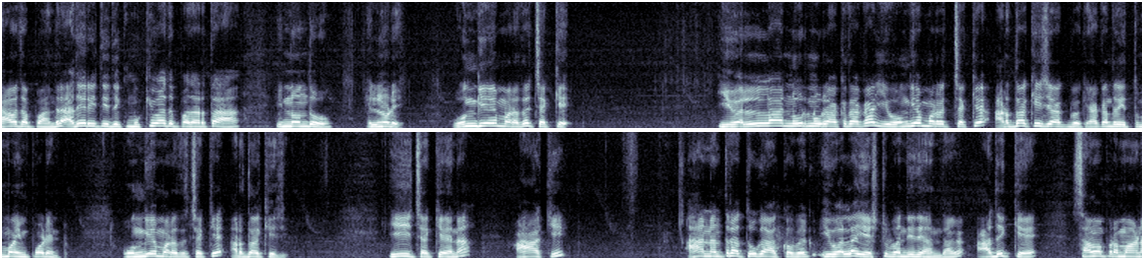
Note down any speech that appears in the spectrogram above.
ಯಾವುದಪ್ಪ ಅಂದರೆ ಅದೇ ರೀತಿ ಇದಕ್ಕೆ ಮುಖ್ಯವಾದ ಪದಾರ್ಥ ಇನ್ನೊಂದು, ಇಲ್ಲಿ ನೋಡಿ ಹೊಂಗೆ ಮರದ ಚಕ್ಕೆ. ಇವೆಲ್ಲ ನೂರು ನೂರು ಹಾಕಿದಾಗ ಈ ಹೊಂಗೆ ಮರದ ಚಕ್ಕೆ ಅರ್ಧ ಕೆ ಜಿ ಹಾಕ್ಬೇಕು. ಯಾಕಂದರೆ ಇದು ತುಂಬ ಇಂಪಾರ್ಟೆಂಟು ಹೊಂಗೆ ಮರದ ಚಕ್ಕೆ ಅರ್ಧ ಕೆ ಜಿ ಈ ಚಕ್ಕೆಯನ್ನು ಹಾಕಿ ಆ ನಂತರ ತೂಗ ಹಾಕ್ಕೋಬೇಕು. ಇವೆಲ್ಲ ಎಷ್ಟು ಬಂದಿದೆ ಅಂದಾಗ ಅದಕ್ಕೆ ಸಮ ಪ್ರಮಾಣ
